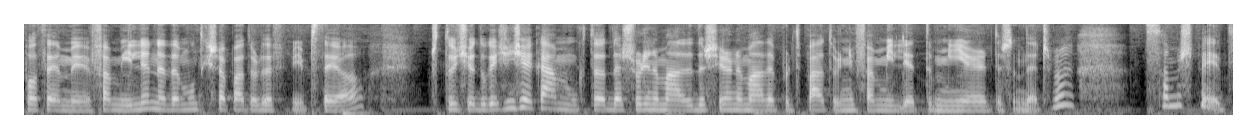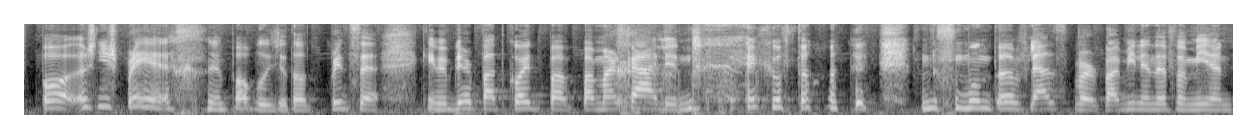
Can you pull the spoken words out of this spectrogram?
po themi, familjen edhe mund të kisha patur dhe fëmijë, pse jo? Kështu që duke qenë që e kam këtë dashurinë e madhe, dëshirën e madhe për të patur një familje të mirë, të shëndetshme, Sa më shpejt. Po, është një shprehje e popullit që thotë, prit se kemi blerë patkonjtë pa pa marrë kalin. e kupton? Nuk mund të flas për familjen dhe fëmijën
